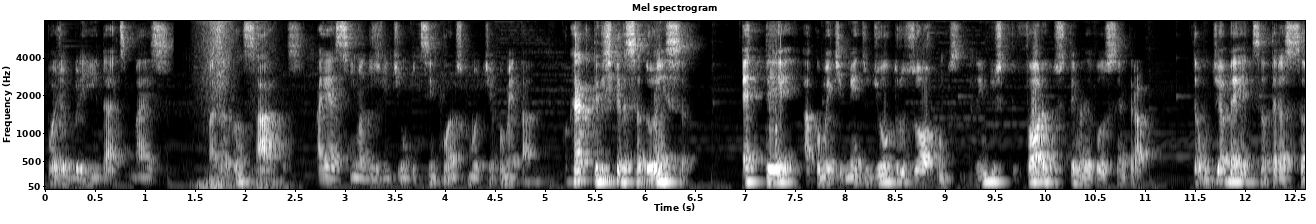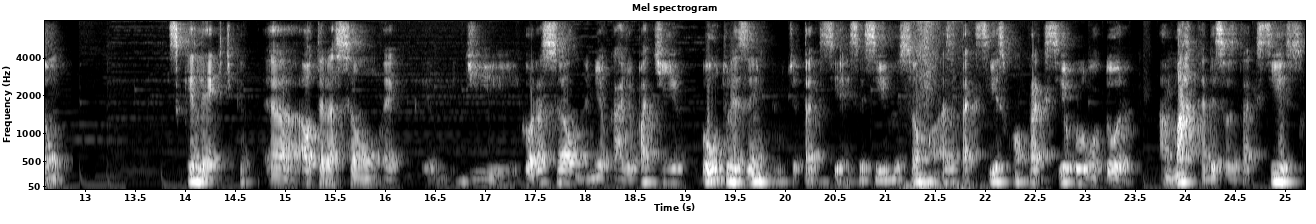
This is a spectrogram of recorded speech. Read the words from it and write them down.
pode abrir em idades mais, mais avançadas, aí acima dos 21, 25 anos, como eu tinha comentado. A característica dessa doença é ter acometimento de outros órgãos, além do, fora do sistema nervoso central. Então, diabetes, alteração esquelética, alteração é, de coração, né, miocardiopatia. Outro exemplo de ataxia recessiva são as ataxias com apraxia oculomotora. A marca dessas ataxias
